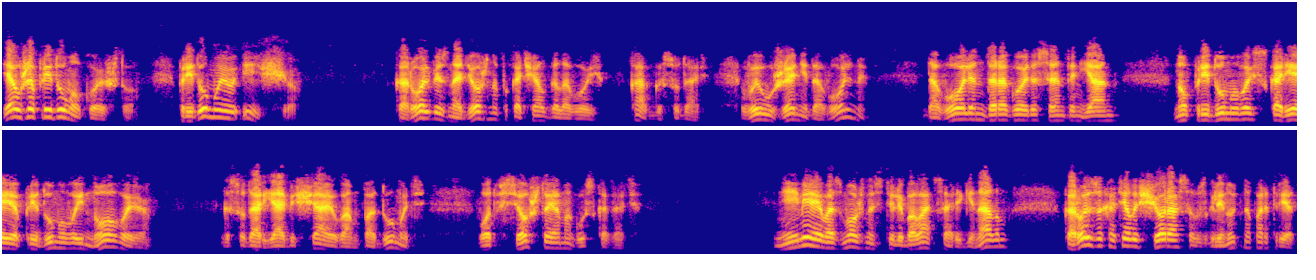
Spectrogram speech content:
Я уже придумал кое-что. Придумаю и еще. Король безнадежно покачал головой. Как, государь, вы уже недовольны? Доволен, дорогой де Сент-Эньян, но придумывай скорее, придумывай новое. Государь, я обещаю вам подумать, вот все, что я могу сказать. Не имея возможности любоваться оригиналом, король захотел еще раз взглянуть на портрет.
